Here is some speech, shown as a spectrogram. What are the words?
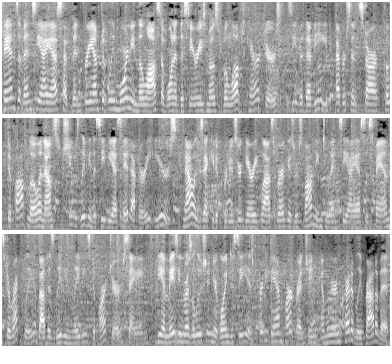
Fans of NCIS have been preemptively mourning the loss of one of the series' most beloved characters, Ziva David, ever since star Cote de Pablo announced she was leaving the CBS hit after eight years. Now, executive producer Gary Glasberg is responding to NCIS's fans directly about his leading lady's departure, saying, The amazing resolution you're going to see is pretty damn heart wrenching, and we're incredibly proud of it.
